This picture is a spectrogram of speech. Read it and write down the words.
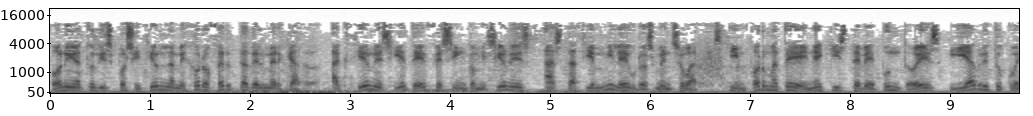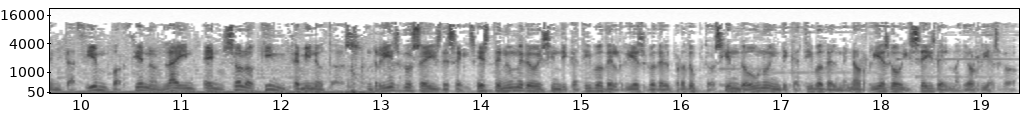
pone a tu disposición la mejor oferta del mercado. Acciones y ETF sin comisiones hasta 100.000 euros mensuales. Infórmate en xtb.es y abre tu cuenta 100% online en solo 15 minutos. Riesgo 6 de 6. Este número es indicativo del riesgo del producto, siendo 1 indicativo del menor riesgo y 6 del mayor riesgo.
